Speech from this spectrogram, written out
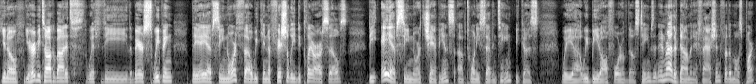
you know, you heard me talk about it with the the Bears sweeping the AFC North, uh, we can officially declare ourselves the AFC North champions of 2017 because we uh, we beat all four of those teams in, in rather dominant fashion for the most part.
